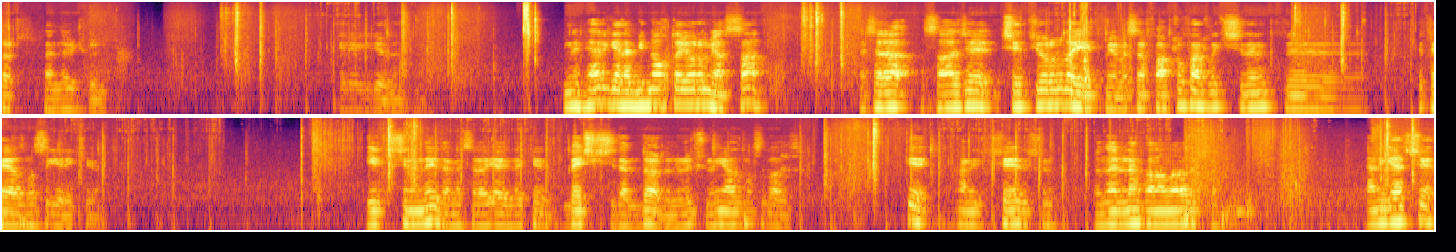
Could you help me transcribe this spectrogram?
Dört. Bende üç bölüm. Geliyor gidiyor zaten. Şimdi her gelen bir nokta yorum yazsa mesela sadece chat yorumu da yetmiyor. Mesela farklı farklı kişilerin eee chat'e yazması gerekiyor. Bir kişinin değil de mesela yayındaki 5 kişiden 4'ünün 3'ünün yazması lazım. Ki hani şeye düşsün. Önerilen kanallara düşsün. Yani gerçi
